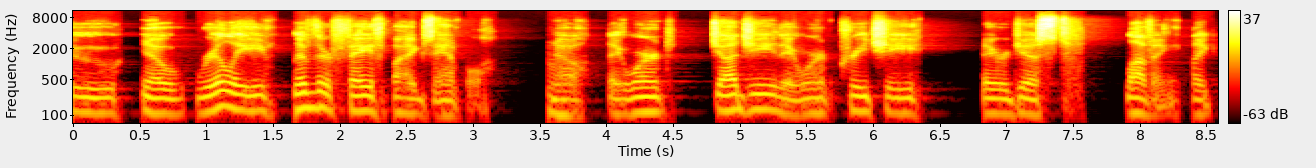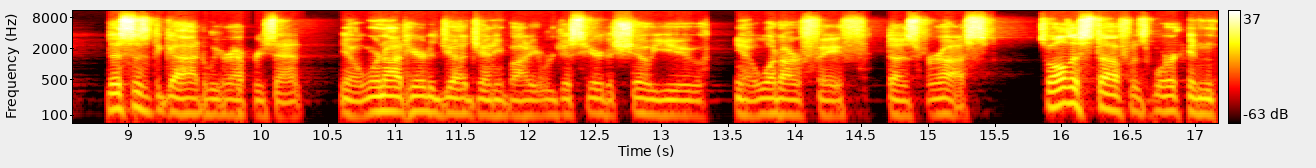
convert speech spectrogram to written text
who, you know, really lived their faith by example. You know, mm-hmm. they weren't judgy, they weren't preachy, they were just loving. Like, this is the God we represent. You know, we're not here to judge anybody. We're just here to show you, you know, what our faith does for us. So all this stuff was working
